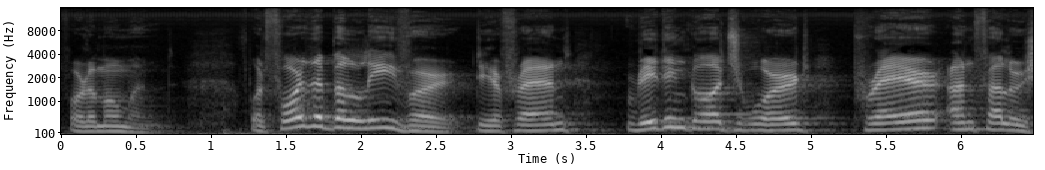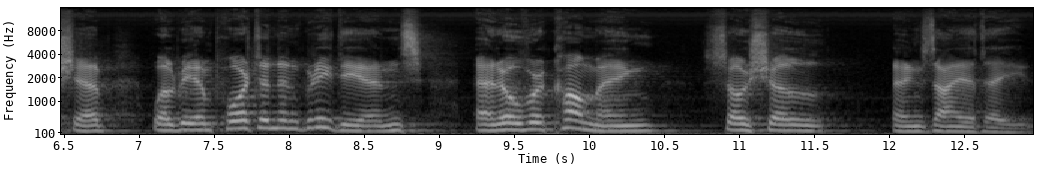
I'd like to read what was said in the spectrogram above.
for a moment. But for the believer, dear friend, reading God's Word, prayer, and fellowship will be important ingredients in overcoming social anxiety.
